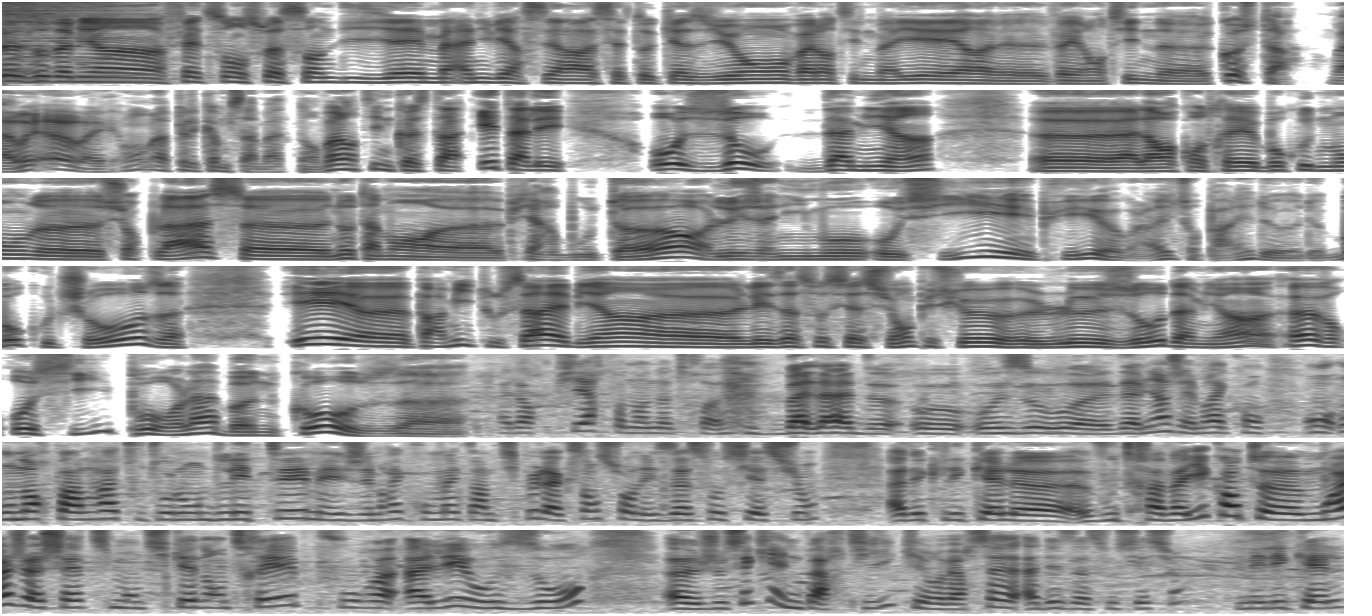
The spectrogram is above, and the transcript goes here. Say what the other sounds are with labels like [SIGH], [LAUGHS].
Le Zoo d'Amiens fête son 70e anniversaire à cette occasion. Valentine Maillère, euh, Valentine euh, Costa. Bah ouais, on l'appelle comme ça maintenant. Valentine Costa est allée au Zoo d'Amiens. Euh, elle a rencontré beaucoup de monde euh, sur place, euh, notamment Pierre Boutor, les animaux aussi. Et puis voilà, ils ont parlé de, beaucoup de choses. Et parmi tout ça, eh bien, les associations, puisque le Zoo d'Amiens œuvre aussi pour la bonne cause. Alors Pierre, pendant notre [LAUGHS] balade au, zoo d'Amiens, j'aimerais qu'on on, on en reparlera tout au long de l'été, mais j'aimerais qu'on mette un petit peu l'accent sur les associations avec lesquelles euh, vous travaillez. Quand euh, moi j'achète mon ticket d'entrée pour aller au zoo, euh, je sais qu'il y a une partie qui est reversée à des associations, mais lesquelles?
